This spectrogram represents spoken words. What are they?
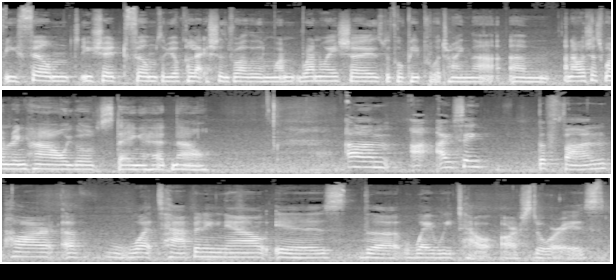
you filmed you showed films of your collections rather than run, runway shows before people were trying that. Um, and I was just wondering how you're staying ahead now. Um, I think the fun part of what's happening now is the way we tell our stories.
